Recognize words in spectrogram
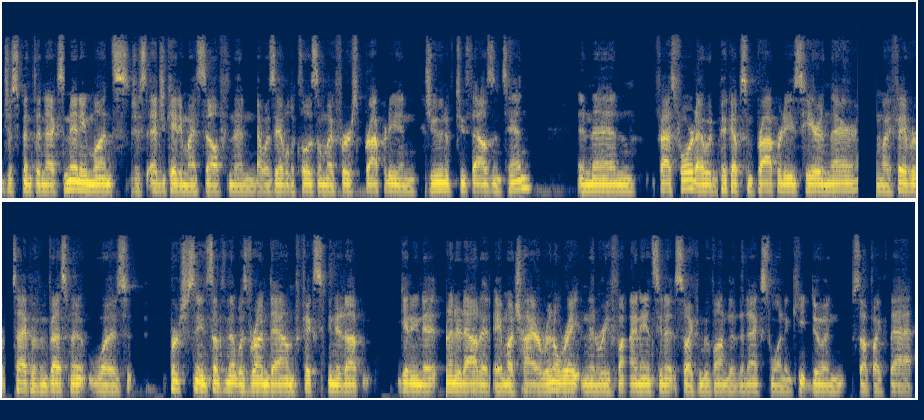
just spent the next many months just educating myself. And then I was able to close on my first property in June of 2010. And then fast forward, I would pick up some properties here and there. My favorite type of investment was purchasing something that was run down, fixing it up, getting it rented out at a much higher rental rate, and then refinancing it so I can move on to the next one and keep doing stuff like that.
